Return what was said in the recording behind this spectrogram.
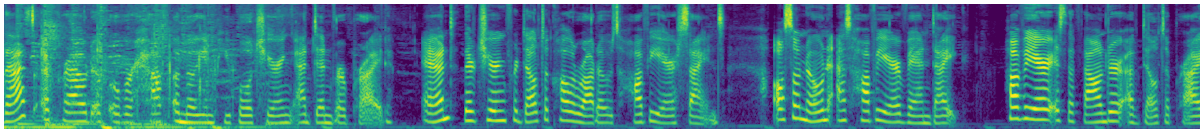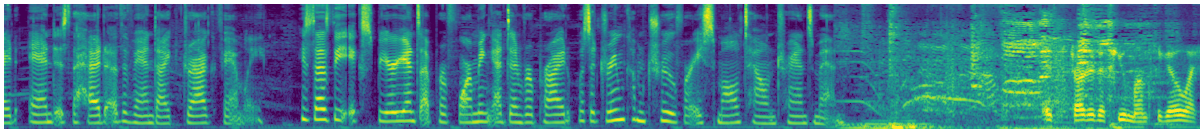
That's a crowd of over half a million people cheering at Denver Pride. And they're cheering for Delta, Colorado's Javier Saenz, also known as Javier Van Dyke. Javier is the founder of Delta Pride and is the head of the Van Dyke drag family. He says the experience of performing at Denver Pride was a dream come true for a small town trans man. It started a few months ago. I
